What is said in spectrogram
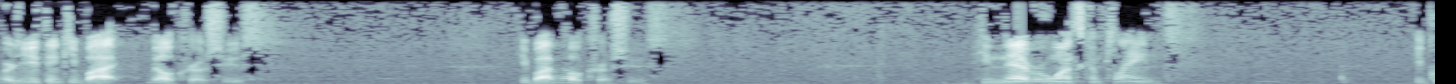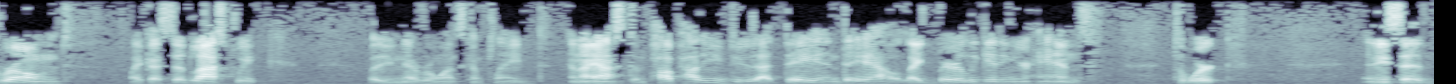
Or do you think he bought velcro shoes? He bought Velcro shoes. He never once complained. He groaned, like I said last week, but he never once complained. And I asked him, Pop, how do you do that day in, day out, like barely getting your hands to work? And he said,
